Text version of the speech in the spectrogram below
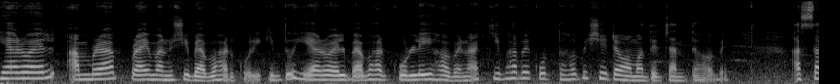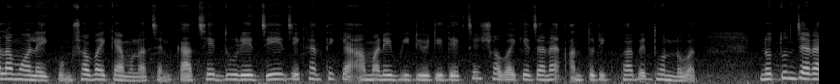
হেয়ার অয়েল আমরা প্রায় মানুষই ব্যবহার করি, কিন্তু হেয়ার অয়েল ব্যবহার করলেই হবে না। কীভাবে করতে হবে সেটাও আমাদের জানতে হবে। আসসালামু আলাইকুম, সবাই কেমন আছেন? কাছে, দূরে, যে যেখান থেকে আমার এই ভিডিওটি দেখছেন, সবাইকে জানাই আন্তরিকভাবে ধন্যবাদ। নতুন যারা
